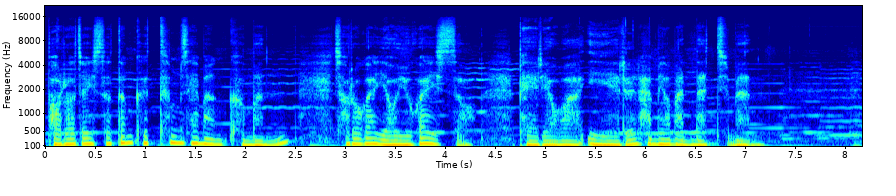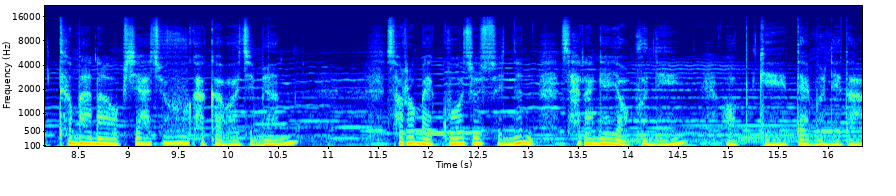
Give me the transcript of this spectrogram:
벌어져 있었던 그 틈새만큼은 서로가 여유가 있어 배려와 이해를 하며 만났지만 틈 하나 없이 아주 가까워지면 서로 메꾸어 줄 수 있는 사랑의 여분이 없기 때문이다.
